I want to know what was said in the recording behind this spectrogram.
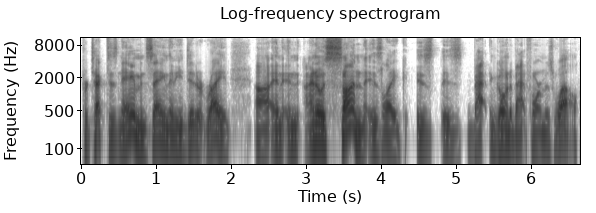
protect his name and saying that he did it right. Uh, and and I know his son is like is is bat going to bat for him as well.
